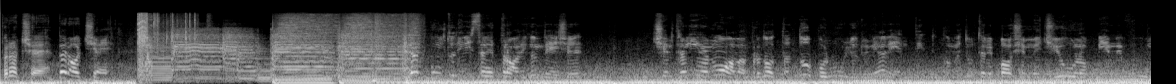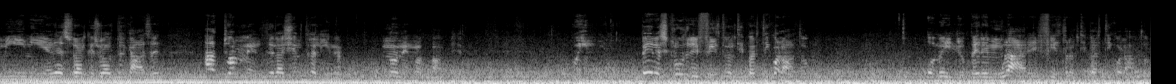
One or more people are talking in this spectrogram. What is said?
Però c'è. Però c'è. Dal punto di vista elettronico invece, centralina nuova prodotta dopo luglio 2020, come tutte le Bosch MG1, BMW, Mini e adesso anche su altre case, attualmente la centralina non è mappabile. Per escludere il filtro antiparticolato, o meglio, per emulare il filtro antiparticolato,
